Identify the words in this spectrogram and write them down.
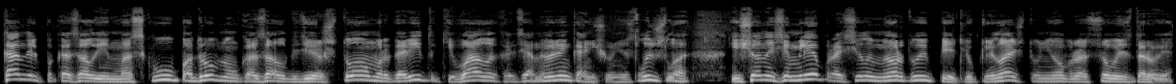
Кандель показал ей Москву, подробно указал, где что. Маргарита кивала, хотя наверняка ничего не слышала. Еще на земле просила мертвую петлю, клялась, что у нее образцовое здоровье.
